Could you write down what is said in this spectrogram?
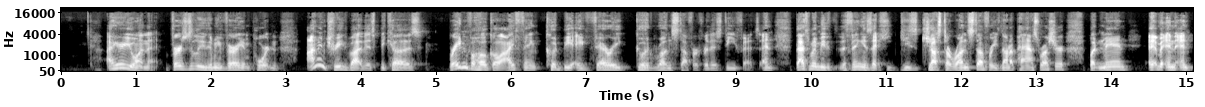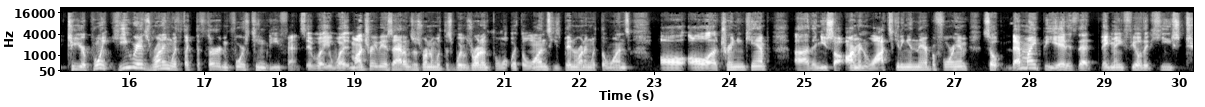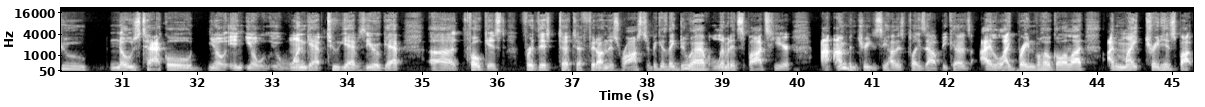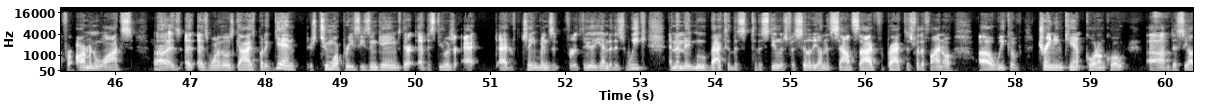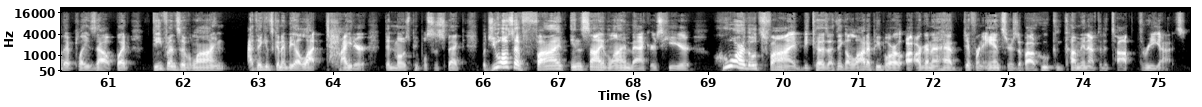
I hear you on that. Versatility is going to be very important. I'm intrigued by this because Breiden Fehoko, I think, could be a very good run stuffer for this defense. And that's maybe the thing is that he he's just a run stuffer. He's not a pass rusher. But man, and and to your point, he was running with like the third and fourth team defense. It was Montravius Adams was running with this was running with the ones. He's been running with the ones all all uh, training camp. Uh, then you saw Armon Watts getting in there before him. So that might be it. Is that they may feel that he's too nose tackle, you know, in you know one gap, two gap, zero gap, uh, focused for this to, to fit on this roster because they do have limited spots here. I, am intrigued to see how this plays out because I like Breiden Fehoko a lot. I might trade his spot for Armon Watts. Uh, as, as one of those guys, but again, there's two more preseason games. They're at the Steelers are at at St. Vincent for through the end of this week, and then they move back to the to the Steelers facility on the south side for practice for the final uh, week of training camp, quote unquote um, to see how that plays out. But defensive line, I think it's going to be a lot tighter than most people suspect. But you also have five inside linebackers here. Who are those five? Because I think a lot of people are, are going to have different answers about who can come in after the top three guys.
